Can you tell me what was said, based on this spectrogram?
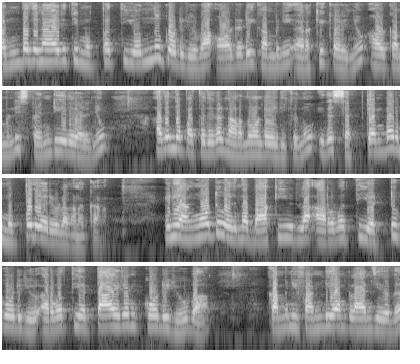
ഒൻപതിനായിരത്തി മുപ്പത്തി ഒന്ന് കോടി രൂപ ഓൾറെഡി കമ്പനി ഇറക്കിക്കഴിഞ്ഞു. അവർ കമ്പനി സ്പെൻഡ് ചെയ്ത് കഴിഞ്ഞു. അതിന്റെ പദ്ധതികൾ നടന്നുകൊണ്ടേയിരിക്കുന്നു. ഇത് സെപ്റ്റംബർ മുപ്പത് വരെയുള്ള കണക്കാണ്. ഇനി അങ്ങോട്ട് വരുന്ന ബാക്കിയുള്ള അറുപത്തി എട്ട് കോടി രൂപ അറുപത്തി എട്ടായിരം കോടി രൂപ കമ്പനി ഫണ്ട് ചെയ്യാൻ പ്ലാൻ ചെയ്തത്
